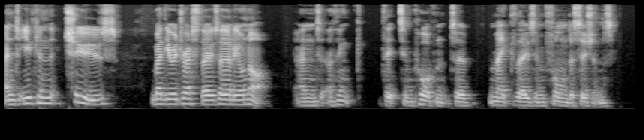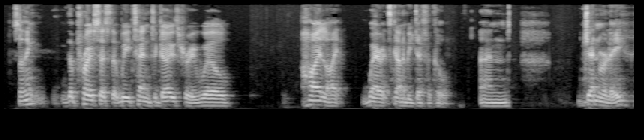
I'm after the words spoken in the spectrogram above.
And you can choose whether you address those early or not. And I think it's important to make those informed decisions. So I think the process that we tend to go through will highlight where it's going to be difficult. And generally,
